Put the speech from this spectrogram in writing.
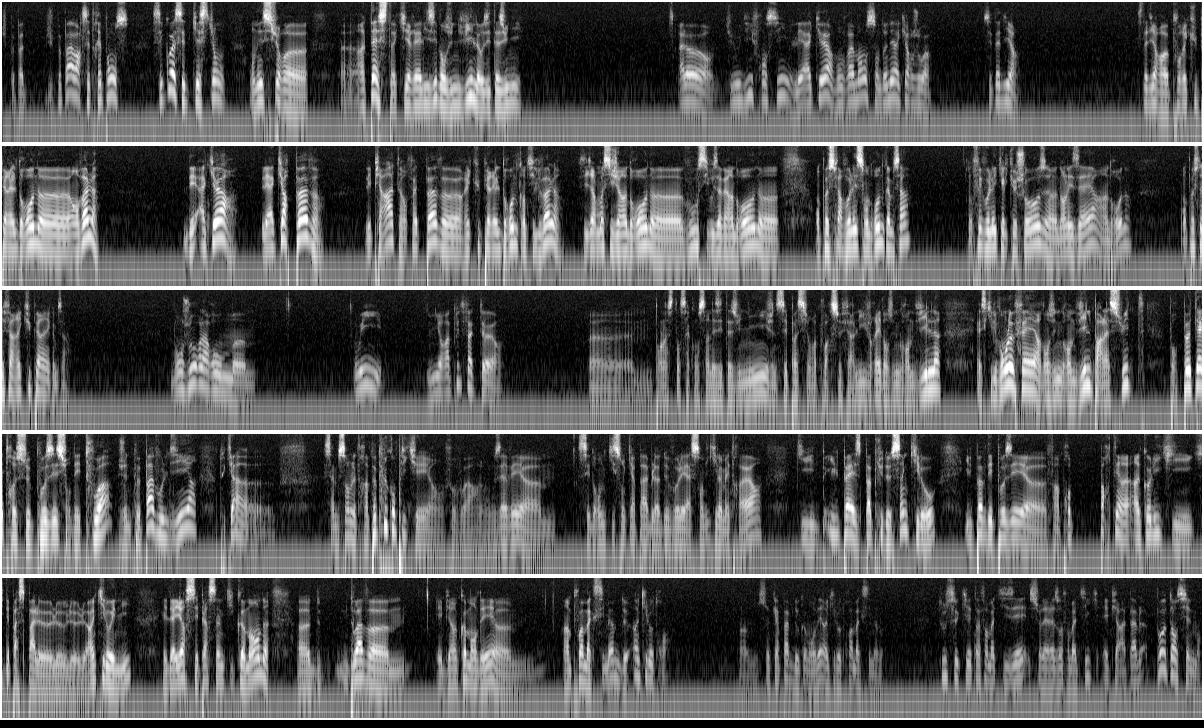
Je peux pas, peux pas avoir cette réponse. C'est quoi cette question? On est sur euh, euh, un test qui est réalisé dans une ville aux États-Unis. Alors, tu nous dis, Francis, les hackers vont vraiment s'en donner à cœur joie. C'est-à-dire C'est-à-dire euh, pour récupérer le drone euh, en vol Des hackers Les hackers peuvent Les pirates, en fait, peuvent euh, récupérer le drone quand ils volent C'est-à-dire, moi, si j'ai un drone, vous, si vous avez un drone, on peut se faire voler son drone comme ça On fait voler quelque chose dans les airs, un drone. On peut se le faire récupérer comme ça. Bonjour la room. Oui, il n'y aura plus de facteurs. Euh, pour l'instant, ça concerne les États-Unis. Je ne sais pas si on va pouvoir se faire livrer dans une grande ville. Est-ce qu'ils vont le faire dans une grande ville par la suite pour peut-être se poser sur des toits? Je ne peux pas vous le dire. En tout cas, euh, ça me semble être un peu plus compliqué. Il faut voir. Vous avez euh, ces drones qui sont capables de voler à 110 km/h, qui ils pèsent pas plus de 5 kg. Ils peuvent déposer, enfin porter un, colis qui qui dépasse pas le, le, le- le 1 kg et d'ailleurs, ces personnes qui commandent euh, doivent euh, eh bien, commander euh, un poids maximum de 1,3 kg. Enfin, ils sont capables de commander 1,3 kg maximum. Tout ce qui est informatisé sur les réseaux informatiques est piratable potentiellement.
